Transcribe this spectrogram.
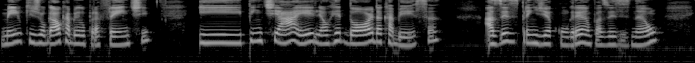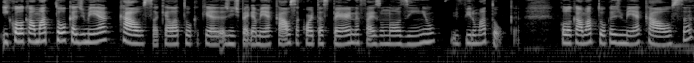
meio que jogar o cabelo para frente e pentear ele ao redor da cabeça. Às vezes prendia com grampo, às vezes não. E colocar uma touca de meia calça, aquela touca que a gente pega meia calça, corta as pernas, faz um nozinho e vira uma touca colocar uma touca de meia calça,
